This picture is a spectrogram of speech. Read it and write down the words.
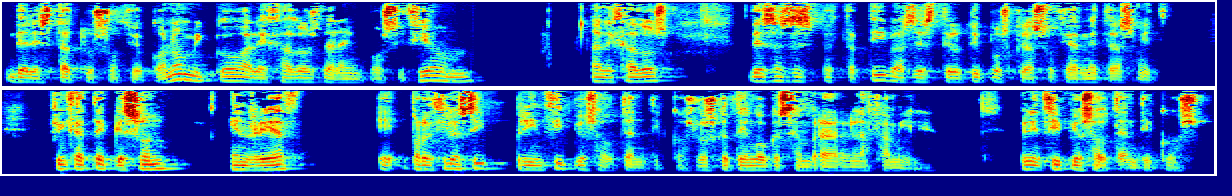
del estatus socioeconómico, alejados de la imposición, alejados de esas expectativas y estereotipos que la sociedad me transmite. Fíjate que son, en realidad, eh, por decirlo así, principios auténticos los que tengo que sembrar en la familia. Principios auténticos.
